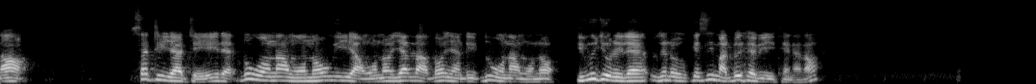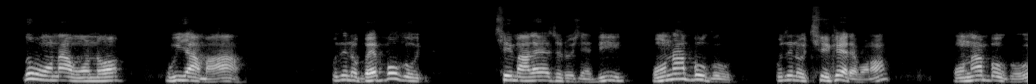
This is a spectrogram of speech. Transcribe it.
နောက်စတ္တိယတေတဲ့သူဝဏဝဏောဝိယဝဏောယတသောယန္တိသူဝဏဝဏောဒီဝိဇ္ဇုတွေလည်းဦးဇင်းတို့ပစ္စည်းမှာတွေ့ခဲ့ပြီးထင်တယ်နော်သူဝဏဝဏောဝိရမှာဦးဇင်းတို့ဘယ်ပုတ်ကိုခြေမှာလဲဆိုလို့ရှိရင်ဒီဝဏပုတ်ကိုဦးဇင်းတို့ခြေခဲ့တယ်ပေါ့နော်ဝဏပုတ်ကို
